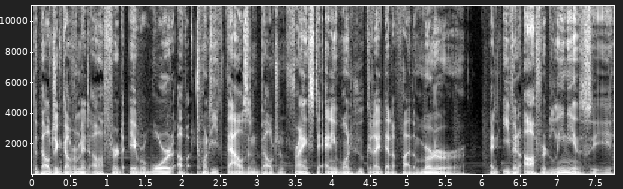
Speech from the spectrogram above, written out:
The Belgian government offered a reward of 20,000 Belgian francs to anyone who could identify the murderer, and even offered leniency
